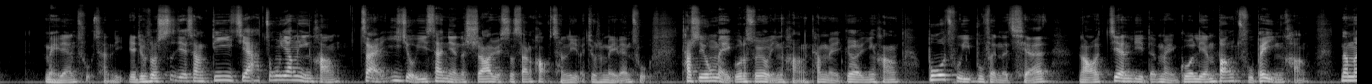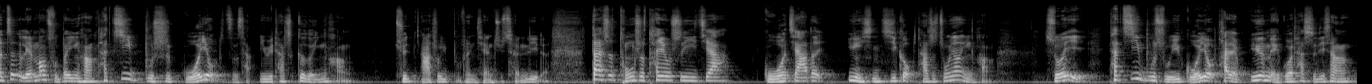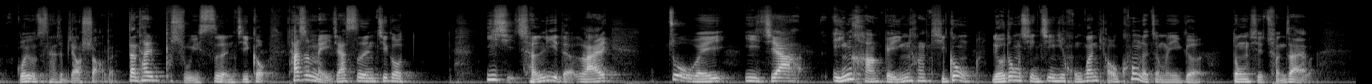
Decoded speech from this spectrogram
美联储成立，也就是说，世界上第一家中央银行在一九一三年的十二月十三号成立了，就是美联储。它是由美国的所有银行，它每个银行拨出一部分的钱，然后建立的美国联邦储备银行。那么，这个联邦储备银行它既不是国有的资产，因为它是各个银行去拿出一部分钱去成立的，但是同时它又是一家国家的运行机构，它是中央银行。所以它既不属于国有，它也因为美国它实际上国有资产是比较少的，但它又不属于私人机构，它是每家私人机构一起成立的，来作为一家银行给银行提供流动性、进行宏观调控的这么一个东西存在了。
